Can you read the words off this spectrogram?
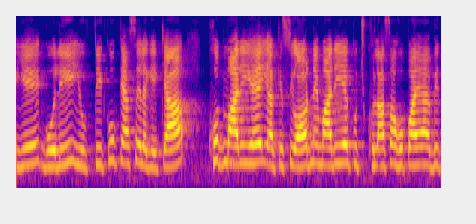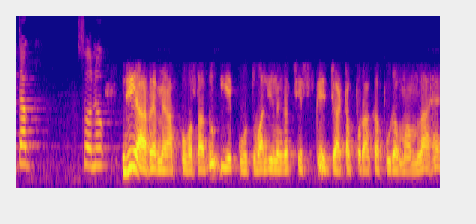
ये गोली युवती को कैसे लगी? क्या खुद मारी है या किसी और ने मारी है? कुछ खुलासा हो पाया अभी तक? सोनू। जी आ रहा है मैं आपको बता दूँ ये कोतवाली नगर क्षेत्र के जाटापुरा का पूरा मामला है।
